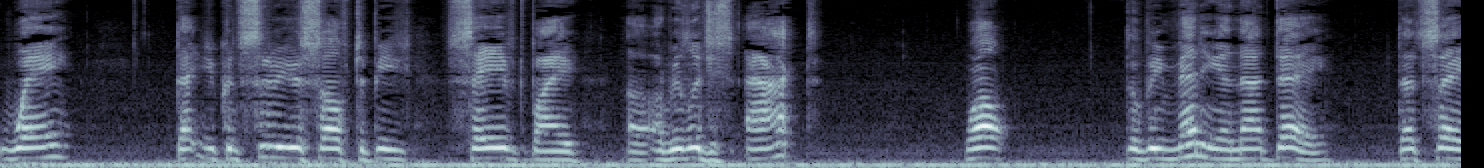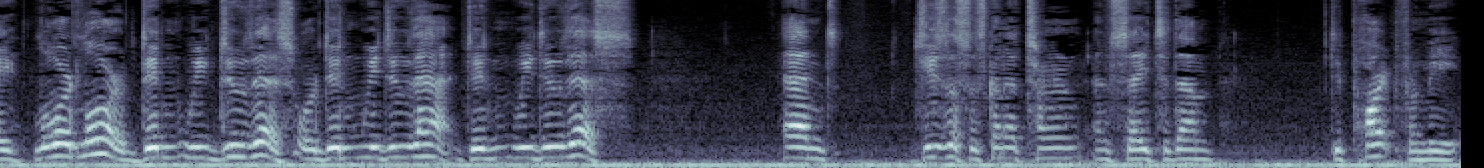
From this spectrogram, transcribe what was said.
way that you consider yourself to be saved by uh, a religious act, well, there'll be many in that day that say, Lord, Lord, didn't we do this or didn't we do that? Didn't we do this? And Jesus is going to turn and say to them, Depart from me,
